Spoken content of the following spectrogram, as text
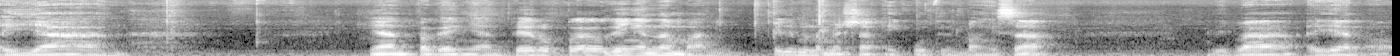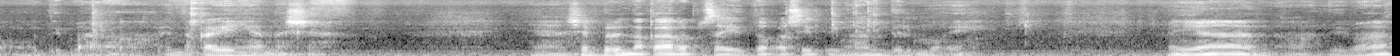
Ayan. Yan, pa ganyan. Pero pag ganyan naman, pwede mo naman siyang ikutin pang isa. 'Di ba? Ayan, oh, 'di ba? Oh, nakaganyan na siya. Yan, syempre nakarap sa ito kasi ito yung handle mo eh. Ayan, oh, 'di ba?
